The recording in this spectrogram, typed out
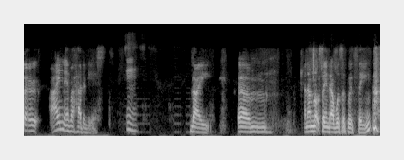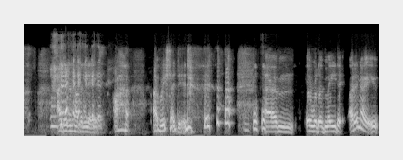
So I never had a list. Mm. Like, um, and I'm not saying that was a good thing. I didn't have a list. I, I wish I did. um, it would have made it. I don't know. It,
